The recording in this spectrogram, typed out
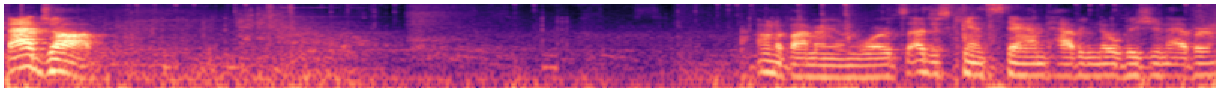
Bad job. I'm gonna buy my own wards. I just can't stand having no vision ever.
